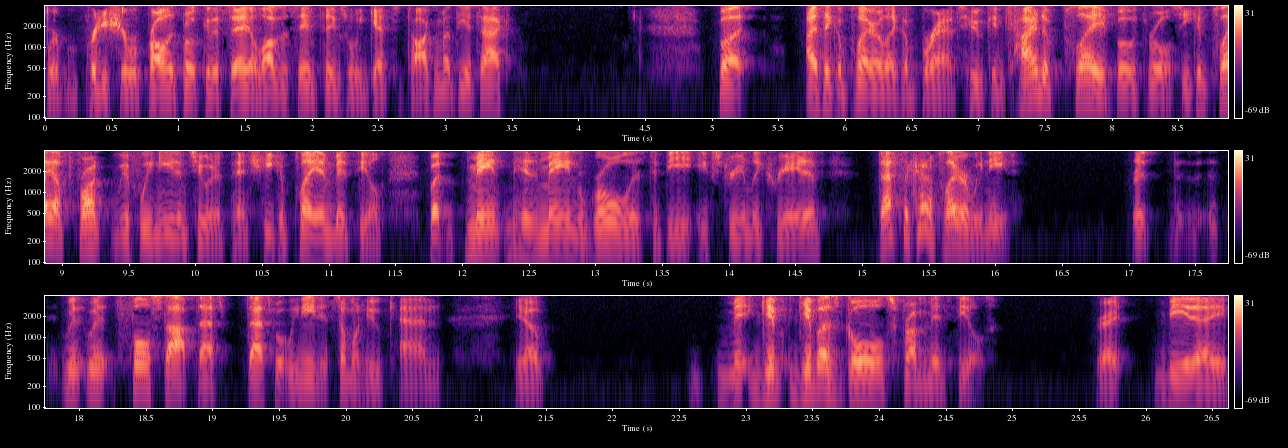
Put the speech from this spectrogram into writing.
we're pretty sure we're probably both going to say a lot of the same things when we get to talking about the attack. But I think a player like a Brandt who can kind of play both roles. He can play up front if we need him to in a pinch. He can play in midfield, but main, his main role is to be extremely creative. That's the kind of player we need. Right? With, with full stop. That's, that's what we need is someone who can, you know, give, give us goals from midfield. Right? Be they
